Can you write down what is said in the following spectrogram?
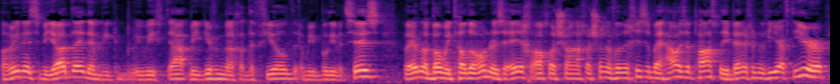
Then we we stop, we give him the field and we believe it's his. But we tell the owners, how is it possible he benefited year after year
